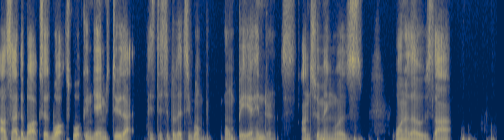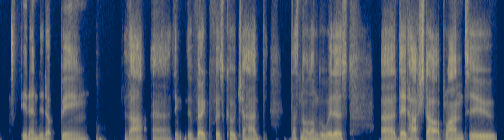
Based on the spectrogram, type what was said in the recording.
outside the box as what sport can James do that his disability won't be, won't be a hindrance and swimming was one of those that it ended up being that. Uh, I think the very first coach I had that's no longer with us, uh, they'd hashed out a plan to,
